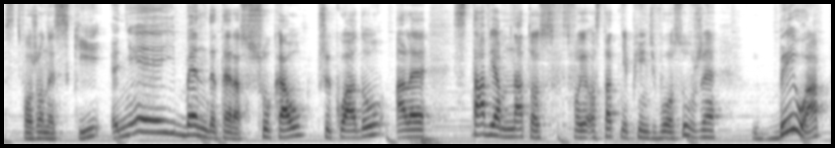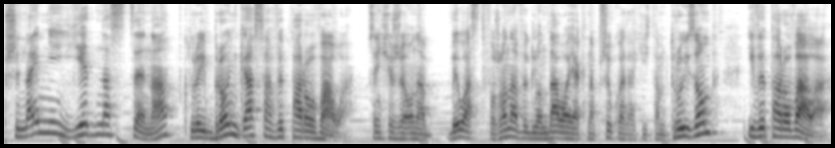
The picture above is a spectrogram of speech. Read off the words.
stworzone ski. Nie będę teraz szukał przykładu, ale stawiam na to swoje ostatnie pięć włosów, że była przynajmniej jedna scena, w której broń Gasa wyparowała. W sensie, że ona była stworzona, wyglądała jak na przykład jakiś tam trójząb i wyparowała.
